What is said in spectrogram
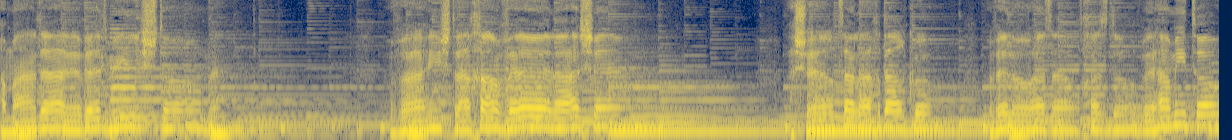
עמד העבד משתומם וישתחווה להשם אשר צלח דרכו ולא עזב חסדו והמיתו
